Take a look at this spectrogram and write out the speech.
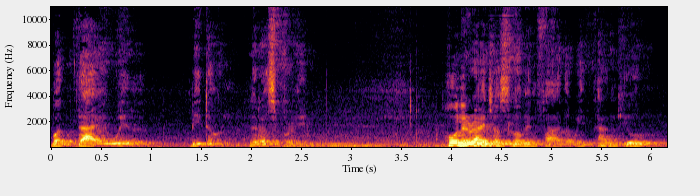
but thy will be done. Let us pray. Holy, righteous, loving Father, we thank you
